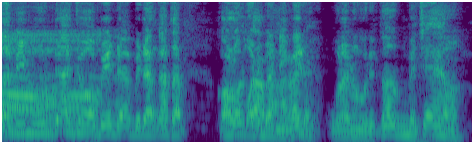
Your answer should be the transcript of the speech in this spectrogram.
Lebih muda jauh beda beda angkatan. Kalau mau dibandingin. Ulan Gurito BCL.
